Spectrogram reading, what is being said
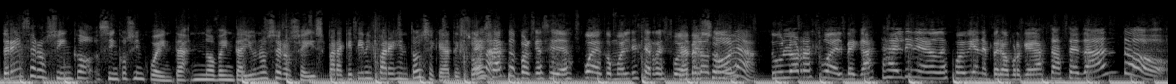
305-550-9106. ¿Para qué tienes pareja entonces? Quédate sola. Exacto, porque si después, como él dice, tú, sola. tú lo resuelves, gastas el dinero, después viene, pero ¿por qué gastaste tanto?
